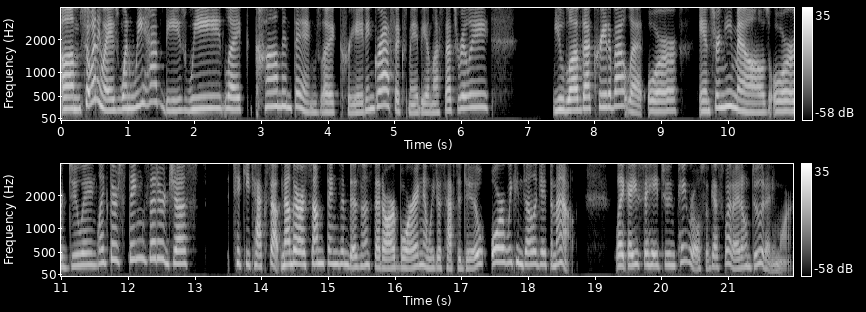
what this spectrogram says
Um, so, anyways, when we have these, we like common things like creating graphics, maybe, unless that's really you love that creative outlet, or answering emails, or doing like there's things that are just ticky tack stuff. Now, there are some things in business that are boring and we just have to do, or we can delegate them out. Like I used to hate doing payroll. So guess what? I don't do it anymore.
